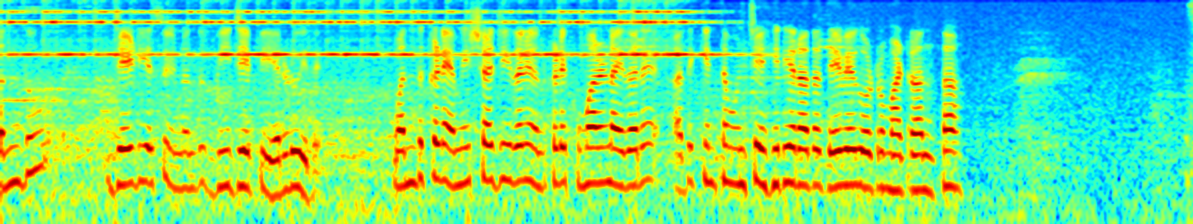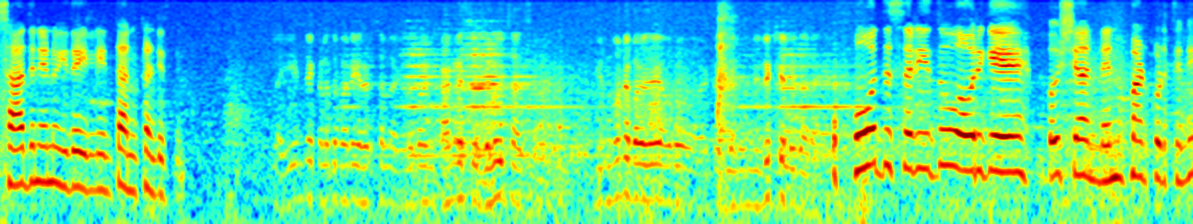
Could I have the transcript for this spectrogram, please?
ಒಂದು ಜೆ ಡಿ ಎಸ್ಸು ಇನ್ನೊಂದು ಬಿ ಜೆ ಪಿ ಎರಡೂ ಇದೆ. ಒಂದು ಕಡೆ ಅಮಿತ್ ಶಾಜಿ ಇದ್ದಾರೆ ಒಂದು ಕಡೆ ಕುಮಾರಣ್ಣ ಇದ್ದಾರೆ ಅದಕ್ಕಿಂತ ಮುಂಚೆ ಹಿರಿಯರಾದ ದೇವೇಗೌಡರು ಮಾಡಿರೋಂಥ ಸಾಧನೆಯೂ ಇದೆ ಇಲ್ಲಿ ಅಂತ ಅಂದ್ಕೊಂಡಿರ್ತೀನಿ ಗೆಲುವು ಈ ಹಿಂದೆ ಸರಿದು ಅವರಿಗೆ ಬಹುಶಃ ನೆನ್ಪು ಮಾಡಿಕೊಡ್ತೀನಿ.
